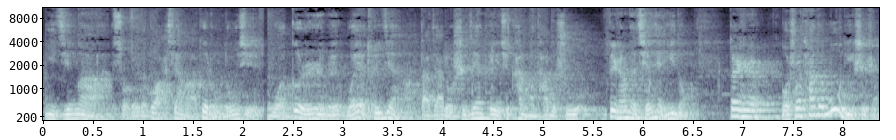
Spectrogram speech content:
易经啊，所谓的卦象啊，各种东西。我个人认为，我也推荐啊，大家有时间可以去看看他的书，非常的浅显易懂。但是我说他的目的是什么？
